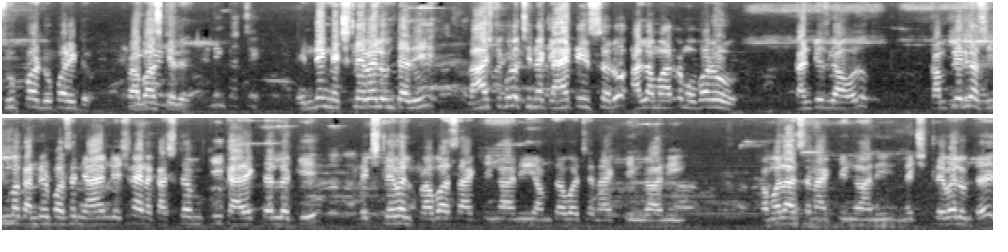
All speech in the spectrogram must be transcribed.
సూపర్ డూపర్ హిట్ ప్రభాస్కి ఎండింగ్ నెక్స్ట్ లెవెల్ ఉంటది. లాస్ట్ కూడా చిన్న క్లారిటీ ఇస్తారు. అలా మాత్రం ఎవరు కన్ఫ్యూజ్ కావద్దు. కంప్లీట్గా సినిమాకి హండ్రెడ్ పర్సెంట్ న్యాయం చేసిన ఆయన కష్టం కి క్యారెక్టర్లకి నెక్స్ట్ లెవెల్. ప్రభాస్ యాక్టింగ్ కానీ అమితాబ్ బచ్చన్ యాక్టింగ్ కానీ కమల్ హాసన్ యాక్టింగ్ కానీ నెక్స్ట్ లెవెల్ ఉంటాయి.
